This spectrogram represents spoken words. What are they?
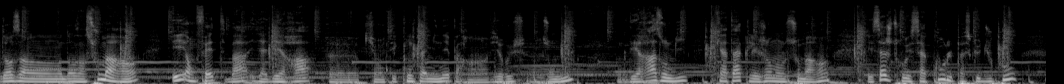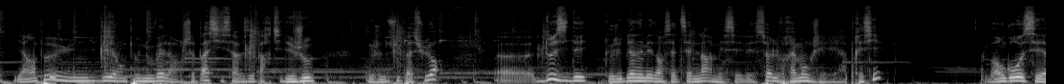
dans un sous-marin, et en fait, bah, il y a des rats euh, qui ont été contaminés par un virus zombie. Donc des rats zombies qui attaquent les gens dans le sous-marin. Et ça, je trouvais ça cool parce que du coup, il y a un peu une idée un peu nouvelle. Alors, je sais pas si ça faisait partie des jeux, mais je ne suis pas sûr. deux idées que j'ai bien aimées dans cette scène-là, mais c'est les seules vraiment que j'ai appréciées. Bah, en gros, c'est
